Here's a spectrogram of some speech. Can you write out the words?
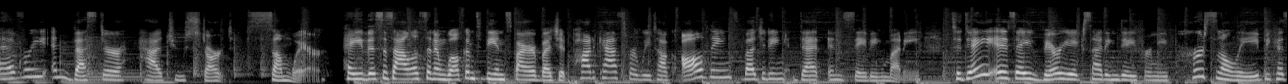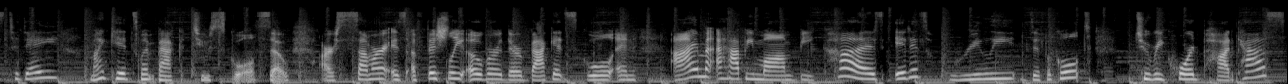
every investor had to start somewhere. Hey, this is Allison, and welcome to the Inspired Budget podcast, where we talk all things budgeting, debt, and saving money. Today is a very exciting day for me personally because today my kids went back to school. So our summer is officially over. They're back at school, and I'm a happy mom because it is really difficult to record podcasts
